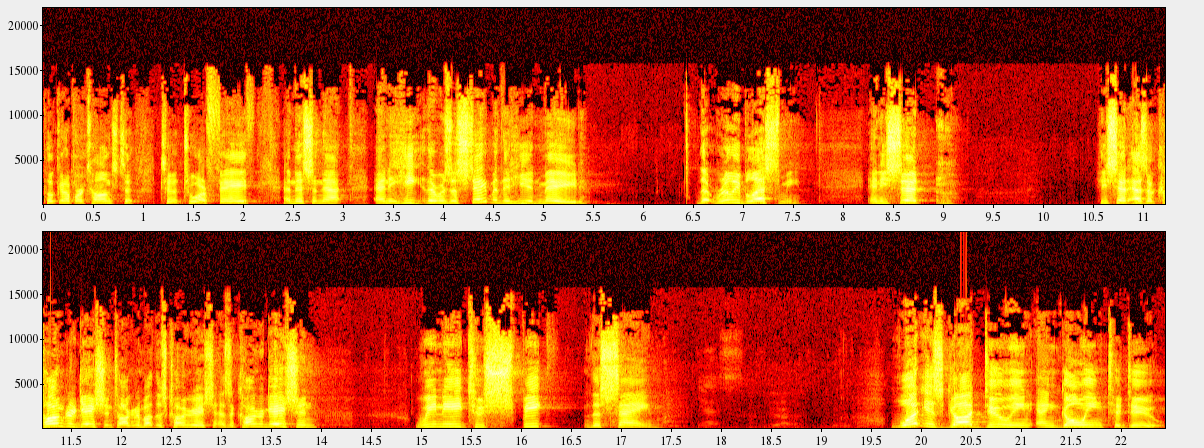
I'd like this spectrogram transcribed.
hooking up our tongues to, to, to our faith and this and that. And he there was a statement that he had made that really blessed me. And he said, he said, as a congregation, talking about this congregation, as a congregation, we need to speak the same. What is God doing and going to do?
